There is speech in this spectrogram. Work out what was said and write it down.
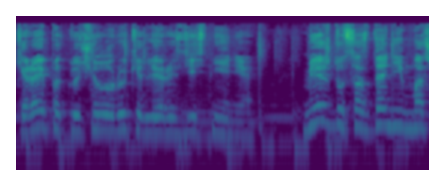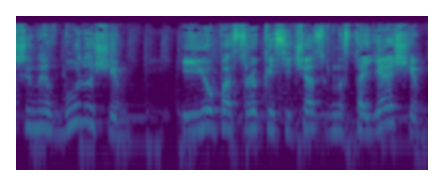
Кирай подключил руки для разъяснения. Между созданием машины в будущем и ее постройкой сейчас в настоящем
